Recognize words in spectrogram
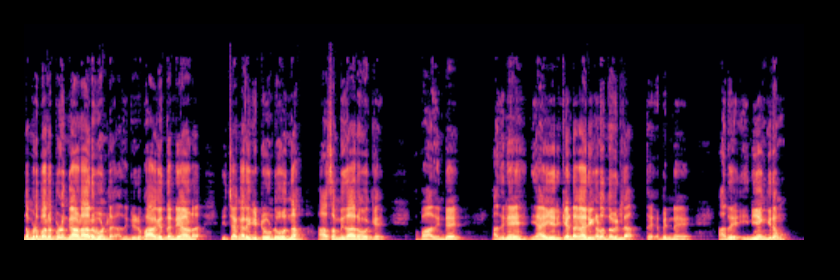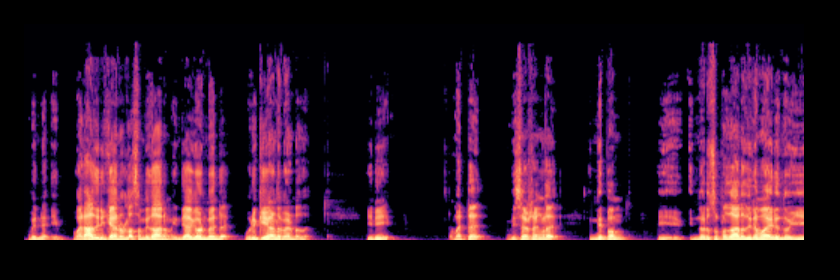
നമ്മൾ പലപ്പോഴും കാണാറുമുണ്ട്. അതിന്റെ ഒരു ഭാഗം തന്നെയാണ് ഈ ചങ്ങലക്കിട്ട് കൊണ്ടുപോകുന്ന ആ സംവിധാനമൊക്കെ. അപ്പോൾ അതിന്റെ അതിനെ ന്യായീകരിക്കേണ്ട കാര്യങ്ങളൊന്നുമില്ല. പിന്നെ അത് ഇനിയെങ്കിലും പിന്നെ വരാതിരിക്കാനുള്ള സംവിധാനം ഇന്ത്യ ഗവൺമെന്റ് ഒരുക്കുകയാണ് വേണ്ടത്. ഇനി മറ്റ് വിശേഷങ്ങൾ ഇന്നിപ്പം ഈ ഇന്നൊരു സുപ്രധാന ദിനമായിരുന്നു ഈ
